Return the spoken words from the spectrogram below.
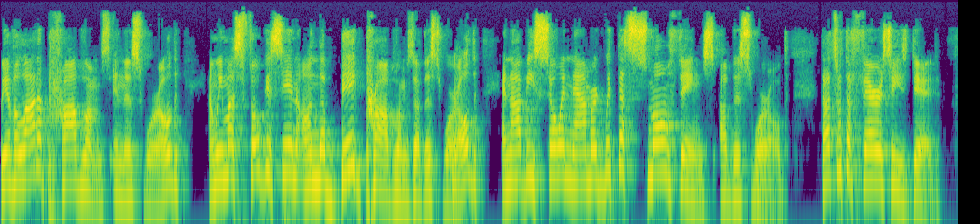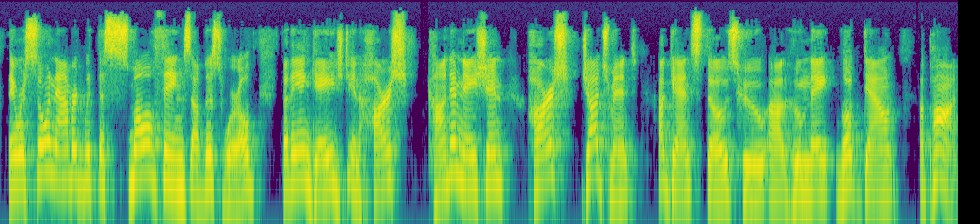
We have a lot of problems in this world, and we must focus in on the big problems of this world and not be so enamored with the small things of this world. That's what the Pharisees did. They were so enamored with the small things of this world that they engaged in harsh condemnation, harsh judgment against those who uh, whom they look down upon.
